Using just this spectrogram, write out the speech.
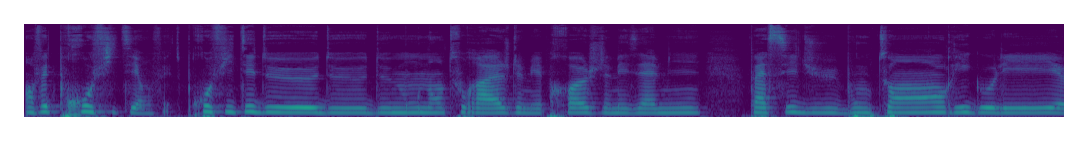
en fait profiter en fait profiter de, de, de, mon entourage de mes proches de mes amis passer du bon temps rigoler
